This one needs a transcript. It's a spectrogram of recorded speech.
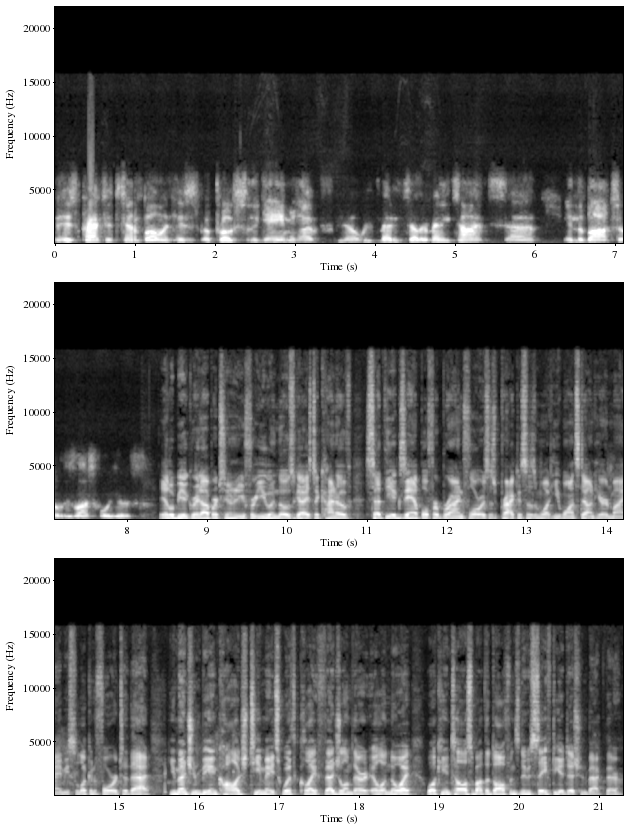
his practice tempo and his approach to the game. And I've, you know, we've met each other many times uh, in the box over these last four years it'll be a great opportunity for you and those guys to kind of set the example for Brian Flores' practices and what he wants down here in Miami. So looking forward to that. You mentioned being college teammates with Clay Fejedelem there at Illinois. What can you tell us about the Dolphins' new safety addition back there?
